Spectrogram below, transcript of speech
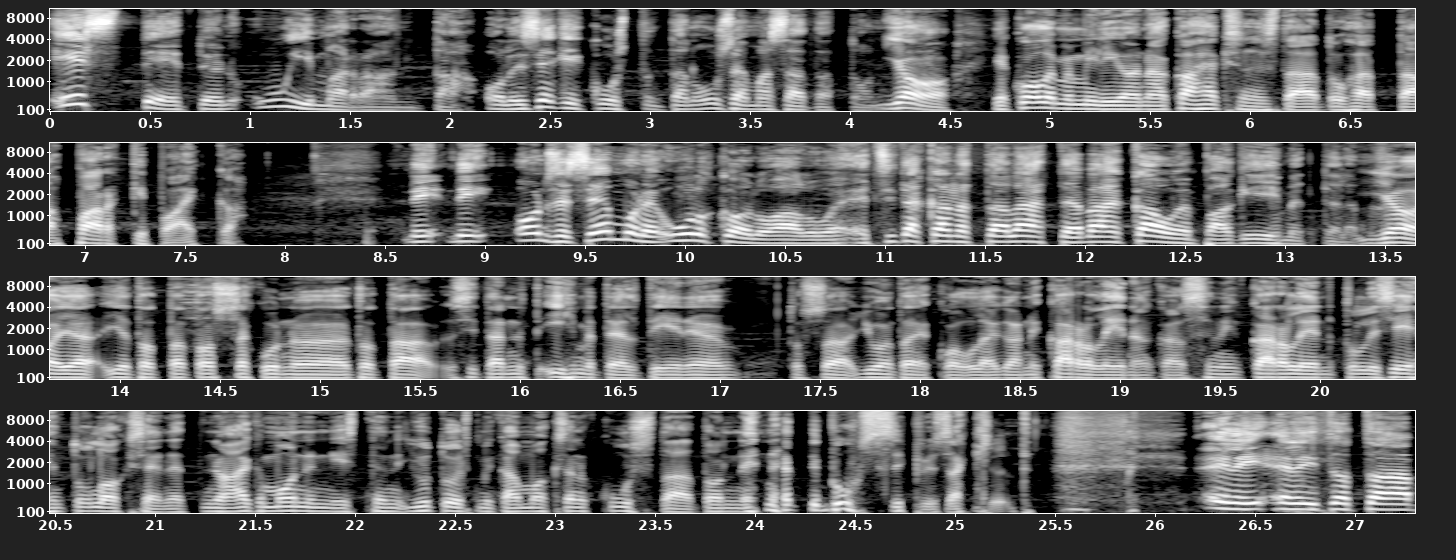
esteetön uimaranta oli sekin kustantanut useamman sata tonnia. Joo, ja 3 miljoonaa 800 000 parkkipaikka. Ni, niin on se semmoinen ulkoilualue, että sitä kannattaa lähteä vähän kauempaakin ihmettelemään. Joo, ja, ja tuossa tota, kun tota, sitä nyt ihmeteltiin tuossa juontajakollegani Karoliinan kanssa, niin Karoliina tuli siihen tulokseen, että no aika moni niistä jutuista, mikä on maksanut 600 tonnia, näytti bussipysäkiltä. Eli, eli tota,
